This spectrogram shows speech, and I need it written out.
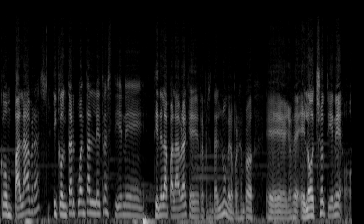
con palabras y contar cuántas letras tiene, tiene la palabra que representa el número. Por ejemplo, eh, yo sé, el 8 tiene O,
